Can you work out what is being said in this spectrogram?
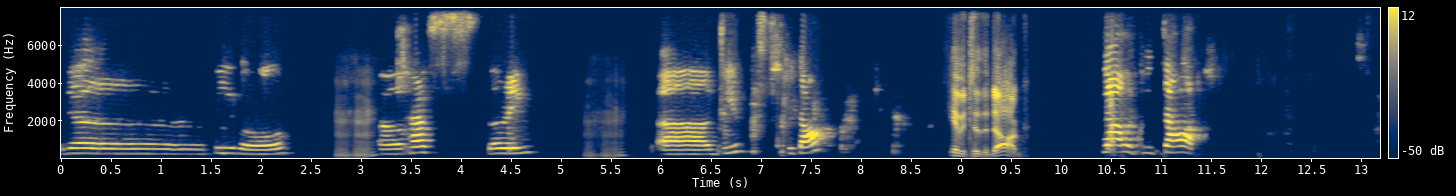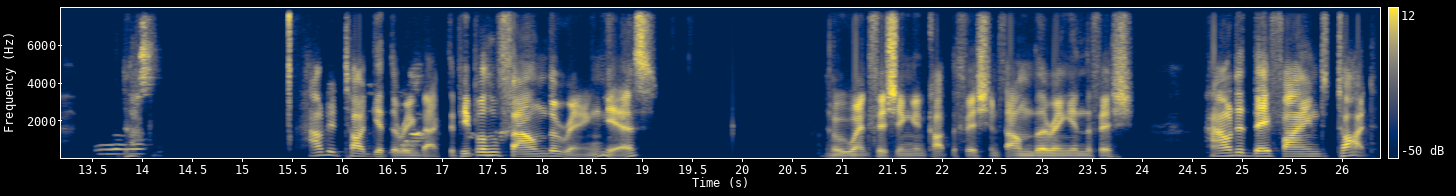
the people Mm-hmm. uh, has the ring. Mm-hmm. Uh, give the dog. Give it to the dog. No, the dog. Dog. Mm, How did Todd get the ring back? The people who found the ring, yes. Who went fishing and caught the fish and found the ring in the fish. How did they find Todd?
